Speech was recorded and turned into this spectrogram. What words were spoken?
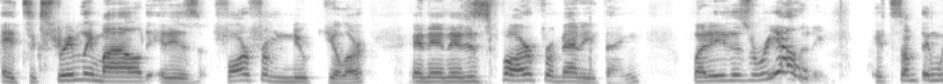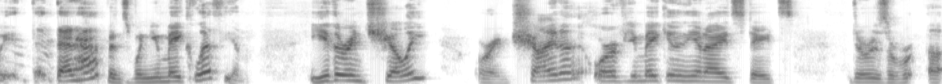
It's extremely mild. It is far from nuclear, and it is far from anything. But it is a reality. It's something we that happens when you make lithium, either in Chile or in China, or if you make it in the United States, there is a, a,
